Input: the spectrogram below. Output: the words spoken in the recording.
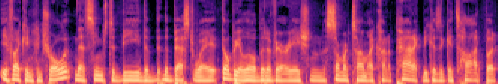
if I can control it. That seems to be the the best way. There'll be a little bit of variation in the summertime. I kind of panic because it gets hot, but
